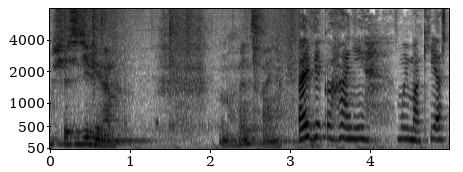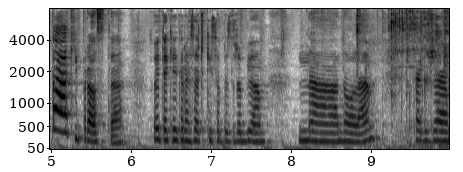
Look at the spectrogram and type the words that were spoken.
Aż się zdziwiłem. No więc fajnie. Live, kochani, mój makijaż taki prosty. Tutaj takie kreseczki sobie zrobiłam na dole. Także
